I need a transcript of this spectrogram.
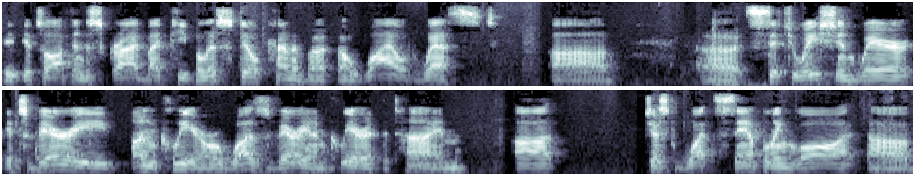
it's often described by people as still kind of a, a wild west uh, uh, situation where it's very unclear or was very unclear at the time uh, just what sampling law uh,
